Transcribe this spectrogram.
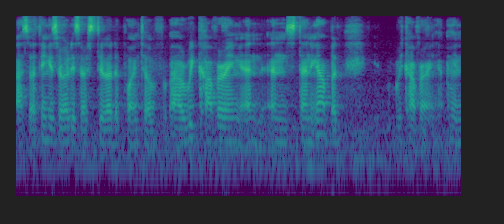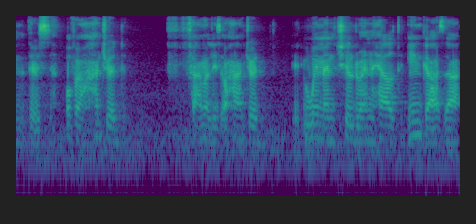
Uh, so I think Israelis are still at the point of uh, recovering and, and standing up. But recovering, I mean, there's over 100 families, 100 women, children held in Gaza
